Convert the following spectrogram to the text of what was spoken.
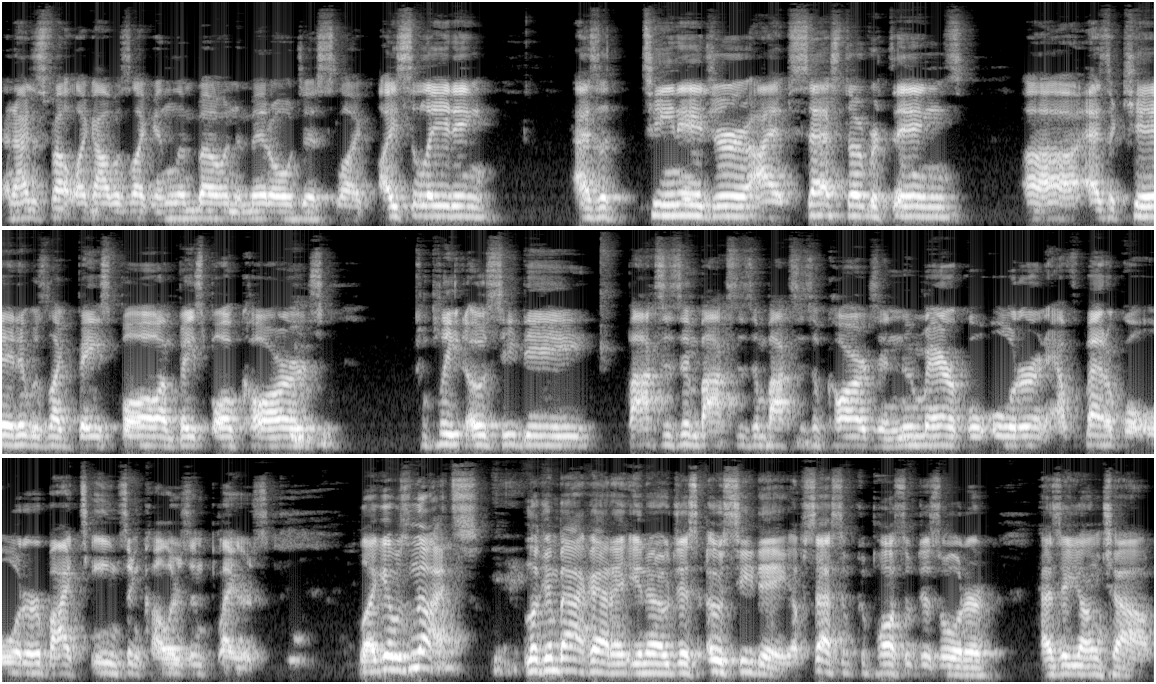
And I just felt like I was like in limbo in the middle, just like isolating. As a teenager, I obsessed over things. Uh, as a kid, it was like baseball and baseball cards, complete OCD, boxes and boxes and boxes of cards in numerical order and alphabetical order by teams and colors and players. Like it was nuts. Looking back at it, you know, just OCD, obsessive compulsive disorder as a young child.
